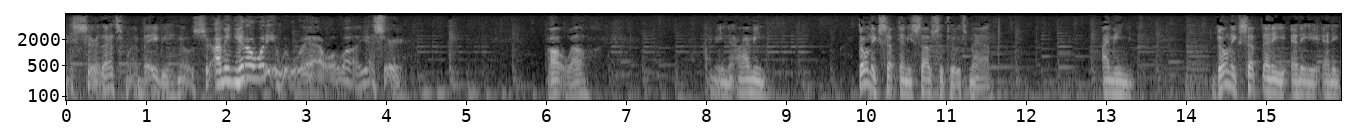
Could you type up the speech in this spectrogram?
yes, sir, that's my baby. No, sir. I mean, you know what? Well, well, yes, sir. Oh well. I mean, I mean, don't accept any substitutes, man. I mean, don't accept any any any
